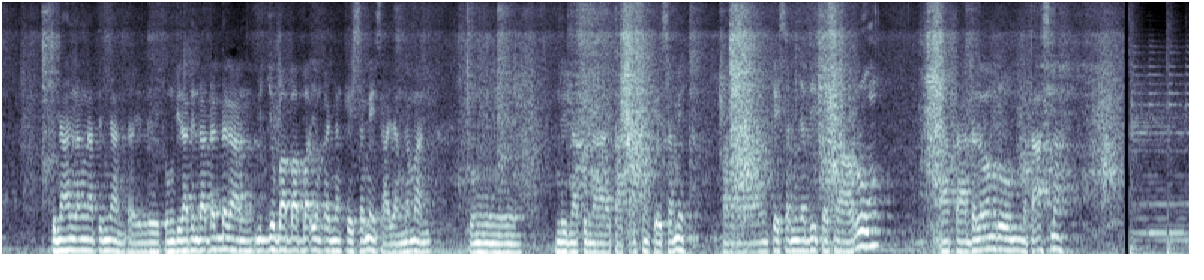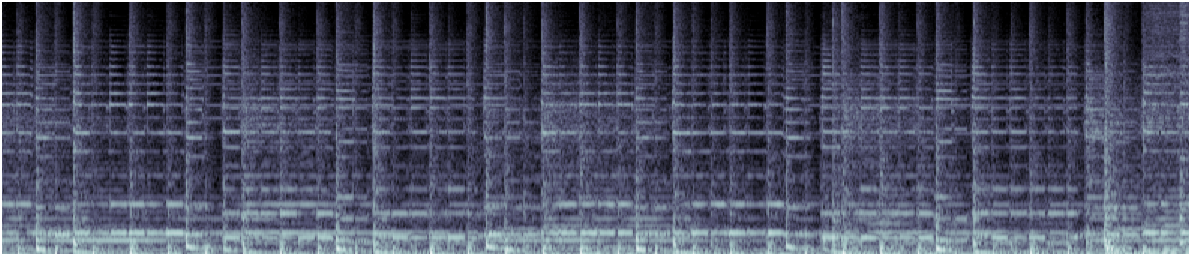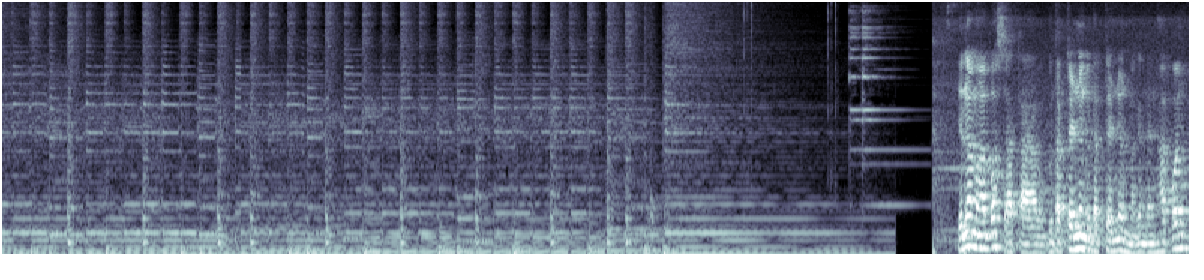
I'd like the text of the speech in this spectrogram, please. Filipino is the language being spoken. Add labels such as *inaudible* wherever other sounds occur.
Pinahan lang natin yan dahil eh, kung di natin dadagdagan, medyo bababa yung kanyang kesame. Sayang naman kung eh, hindi natin na tataas yung kesame. Para ang kesame niya dito sa room at ah, dalawang room, mataas na. Yan lang mga boss at ah, good afternoon, good afternoon, magandang hapon.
